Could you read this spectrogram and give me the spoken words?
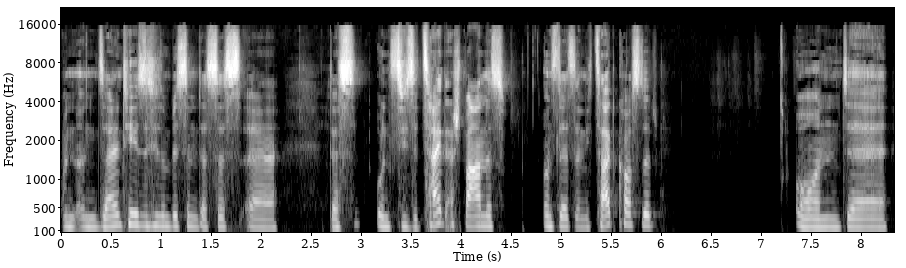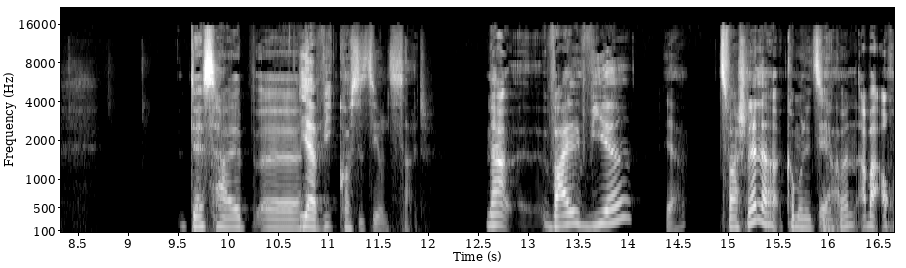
Und, und seine These ist hier so ein bisschen, dass das, äh, dass uns diese Zeitersparnis uns letztendlich Zeit kostet Und äh, deshalb, äh, Ja, wie kostet sie uns Zeit? na, weil wir Ja. Zwar schneller kommunizieren Ja. können, aber auch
